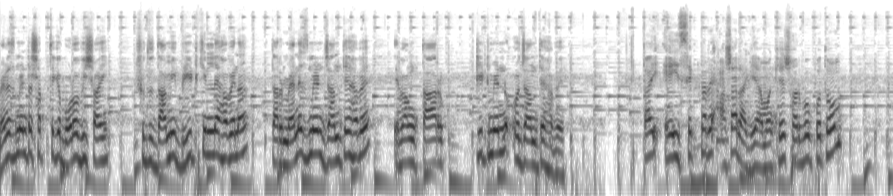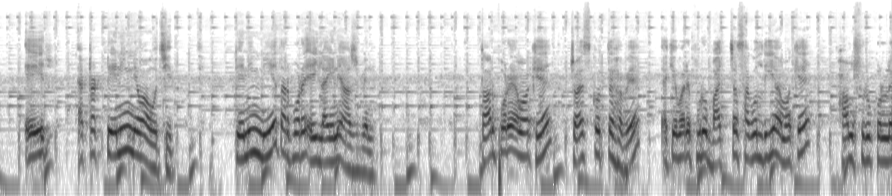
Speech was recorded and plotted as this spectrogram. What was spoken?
ম্যানেজমেন্টটা সব থেকে বড় বিষয়। শুধু দামি ব্রিড কিনলে হবে না, তার ম্যানেজমেন্ট জানতে হবে এবং তার ট্রিটমেন্টও জানতে হবে। তাই এই সেক্টরে আসার আগে আমাকে সর্বপ্রথম এর একটা ট্রেনিং নেওয়া উচিত। ট্রেনিং নিয়ে তারপরে এই লাইনে আসবেন। তারপরে আমাকে চয়েস করতে হবে। একেবারে পুরো বাচ্চা ছাগল দিয়ে আমাকে ফার্ম শুরু করলে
